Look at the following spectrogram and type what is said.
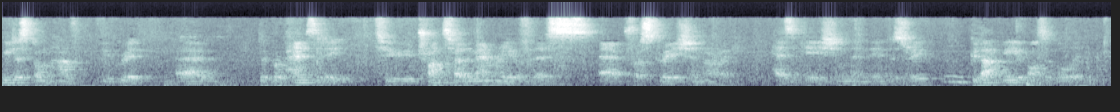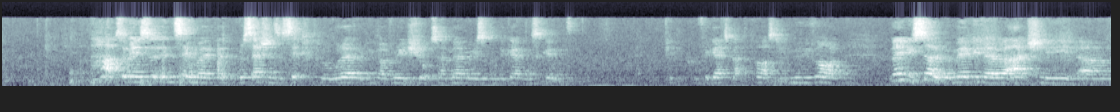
we just don't have the great, uh, the propensity to transfer the memory of this uh, frustration or hesitation in the industry. Could that be a possibility? Perhaps, I mean, it's in the same way that recessions are cyclical or whatever, people have really short-term memories when the going is good. People can forget about the past and move on. Maybe so, but maybe there are actually, um,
